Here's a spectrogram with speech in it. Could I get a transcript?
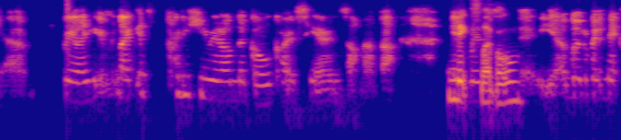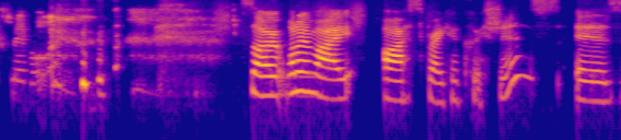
yeah. Really humid. Like it's pretty humid on the Gold Coast here in summer, but Next was, level. uh, Yeah, a little bit next level. So, one of my icebreaker questions is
